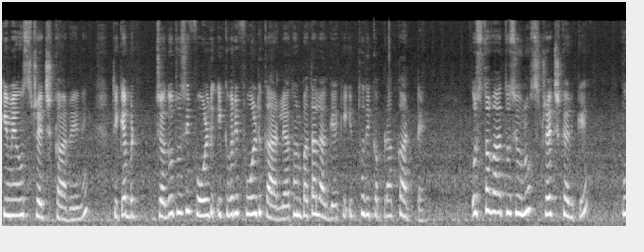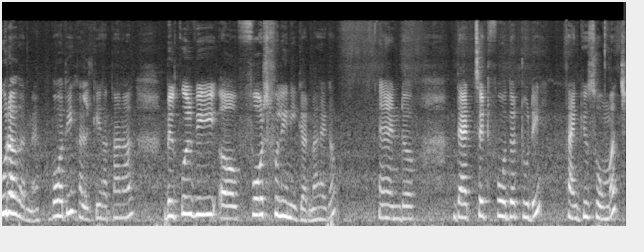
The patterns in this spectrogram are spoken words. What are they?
ਕਿਵੇਂ ਉਹ ਸਟ੍ਰੈਚ ਕਰ ਰਹੇ ਨੇ, ਠੀਕ ਹੈ ਬਟ ਜਦੋਂ ਤੁਸੀਂ ਫੋਲਡ ਇੱਕ ਵਾਰੀ ਫੋਲਡ ਕਰ ਲਿਆ, ਤੁਹਾਨੂੰ ਪਤਾ ਲੱਗ ਗਿਆ ਕਿ ਇੱਥੋਂ ਦੀ ਕੱਪੜਾ ਘੱਟ ਹੈ। ਉਸ ਤੋਂ ਬਾਅਦ ਤੁਸੀਂ ਉਹਨੂੰ ਸਟ੍ਰੈਚ ਕਰਕੇ ਪੂਰਾ ਕਰਨਾ ਹੈ, ਬਹੁਤ ਹੀ ਹਲਕੇ ਹੱਥਾਂ ਨਾਲ, ਬਿਲਕੁਲ ਵੀ ਫੋਰਸਫੁਲੀ ਨਹੀਂ ਕਰਨਾ ਹੈਗਾ। And that's it for the today thank you so much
